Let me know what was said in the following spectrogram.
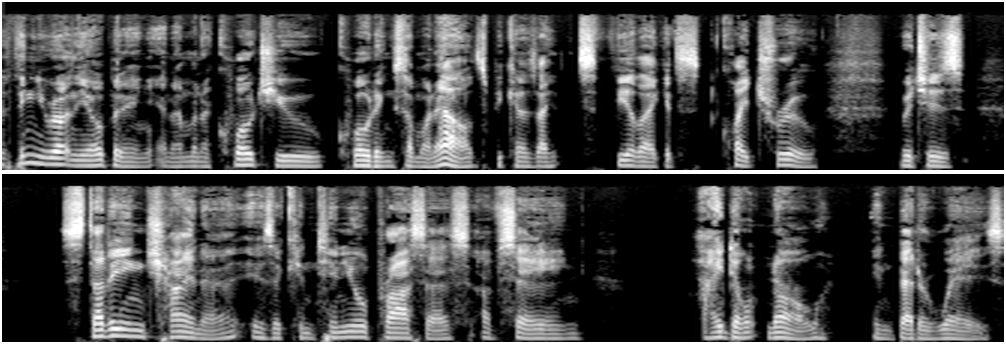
the thing you wrote in the opening, and I'm going to quote you quoting someone else because I feel like it's quite true, which is studying China is a continual process of saying, I don't know in better ways.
